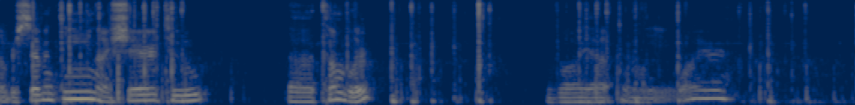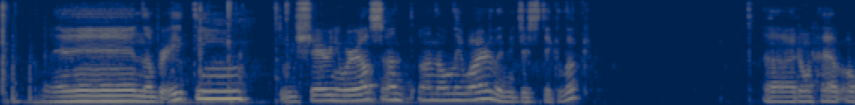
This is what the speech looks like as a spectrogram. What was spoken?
number 17 I share to uh, Tumblr via only wire. And number 18 do we share anywhere else on on OnlyWire let me just take a look. Uh, I don't have oh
